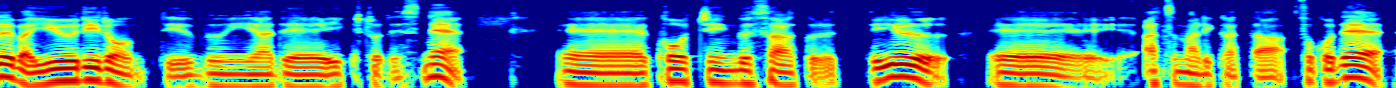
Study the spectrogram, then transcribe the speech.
例えば有理論っていう分野でいくとですね、えー、コーチングサークルっていう、えー、集まり方、そこで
